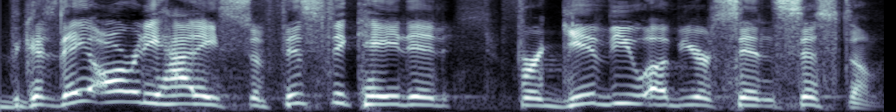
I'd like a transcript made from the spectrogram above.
Because they already had a sophisticated forgive you of your sin system.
